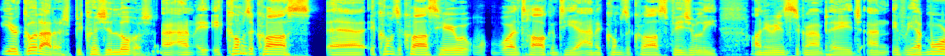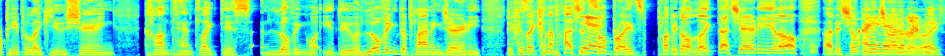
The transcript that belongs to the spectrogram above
you're good at it because you love it, and it, it comes across. Uh, it comes across here while talking to you, and it comes across visually on your Instagram page. And if we had more people like you sharing content like this and loving what you do and loving the planning journey, because I can imagine yeah. some brides probably don't like that journey, you know, and it should be enjoyable, right?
